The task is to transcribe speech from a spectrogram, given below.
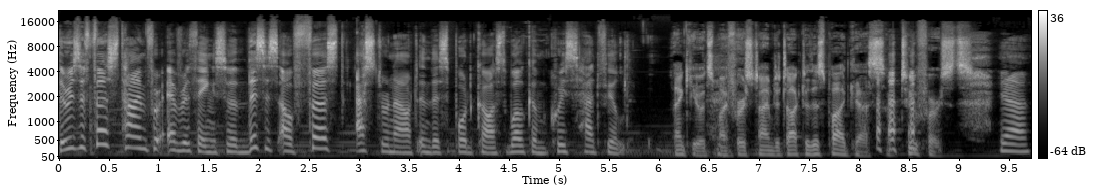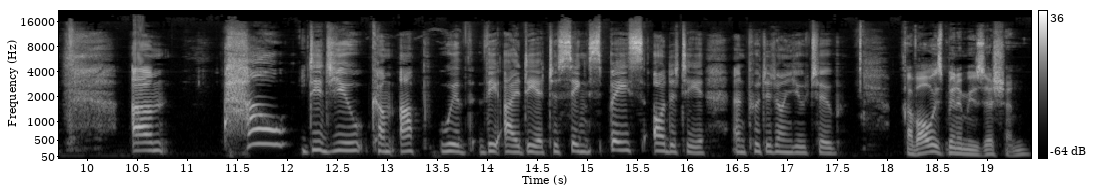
There is a first time for everything, so this is our first astronaut in this podcast. Welcome, Chris Hadfield. Thank you. It's my first time to talk to this podcast, so two firsts. Yeah. Um, how did you come up with the idea to sing Space Oddity and put it on YouTube? I've always been a musician.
